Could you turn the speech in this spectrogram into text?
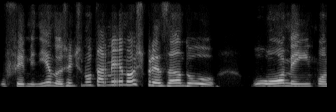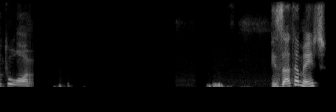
o feminino, a gente não está menosprezando o homem enquanto homem. Exatamente.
